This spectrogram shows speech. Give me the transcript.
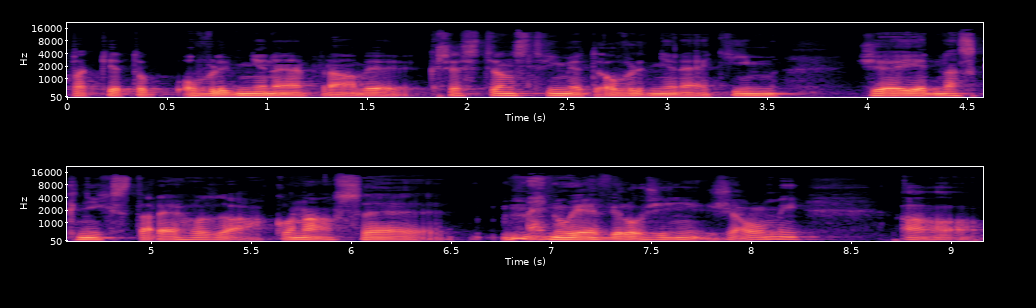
tak je to ovlivněné právě křesťanstvím, je to ovlivněné tím, že jedna z knih Starého zákona se jmenuje vyloženě žalmy a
